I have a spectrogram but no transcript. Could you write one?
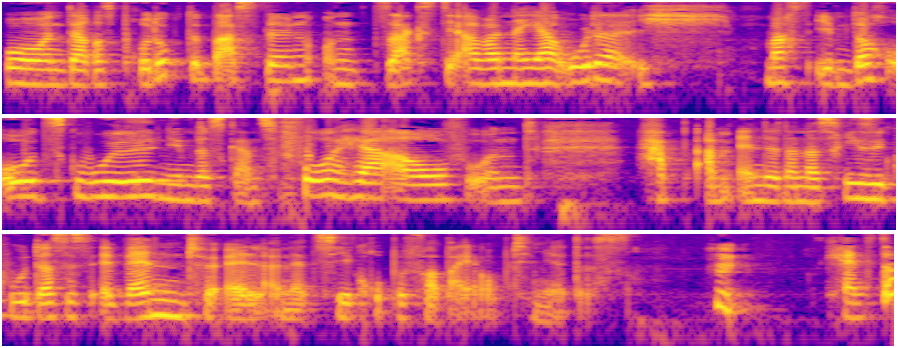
und daraus Produkte basteln und sagst dir aber, na ja, oder ich mach's eben doch oldschool, nehme das Ganze vorher auf und hab am Ende dann das Risiko, dass es eventuell an der Zielgruppe vorbei optimiert ist. Hm, kennst du?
